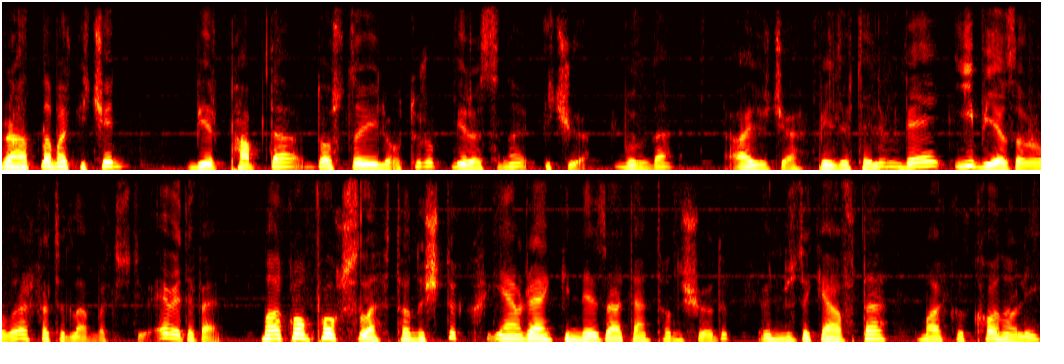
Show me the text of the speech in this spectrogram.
rahatlamak için bir pub'da dostlarıyla oturup birasını içiyor. Bunu da ayrıca belirtelim ve iyi bir yazar olarak hatırlanmak istiyor. Evet efendim. Malcolm Fox'la tanıştık. Ian Rankin'le zaten tanışıyorduk. Önümüzdeki hafta Michael Connolly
